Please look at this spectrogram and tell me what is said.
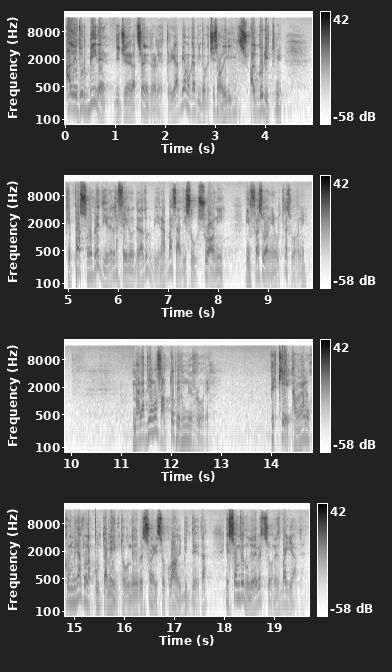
alle turbine di generazione idroelettrica, abbiamo capito che ci sono degli algoritmi che possono predire la failure della turbina basati su suoni, infrasuoni e ultrasuoni, ma l'abbiamo fatto per un errore, perché avevamo combinato un appuntamento con delle persone che si occupavano di big data e sono venute le persone sbagliate.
